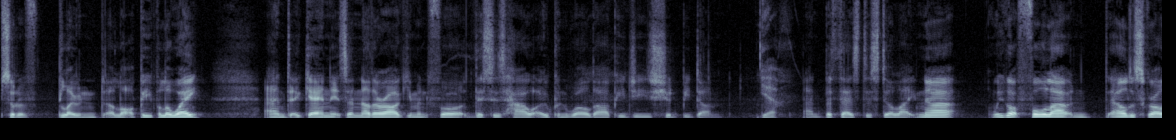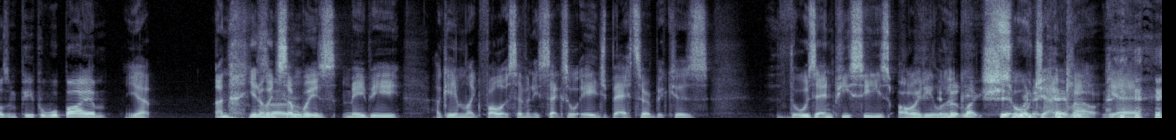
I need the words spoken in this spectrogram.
sort of blown a lot of people away. And again, it's another argument for this is how open world RPGs should be done. Yeah. And Bethesda's still like, nah, we got Fallout and Elder Scrolls, and people will buy them. Yeah. And you know, in some ways, maybe a game like Fallout 76 will age better because those NPCs already look like shit so when it came janky. Yeah. Yeah,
